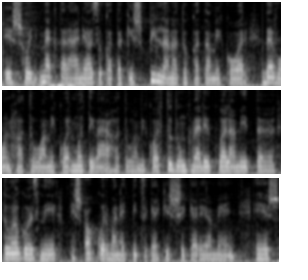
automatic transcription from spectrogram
és hogy megtalálni azokat a kis pillanatokat, amikor bevonható, amikor motiválható, amikor tudunk velük valamit dolgozni, és akkor van egy picike kis sikerélmény. És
